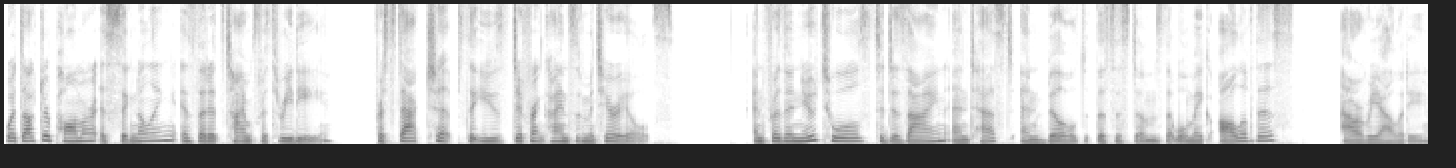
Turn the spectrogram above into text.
What Dr. Palmer is signaling is that it's time for 3D, for stacked chips that use different kinds of materials, and for the new tools to design and test and build the systems that will make all of this our reality.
